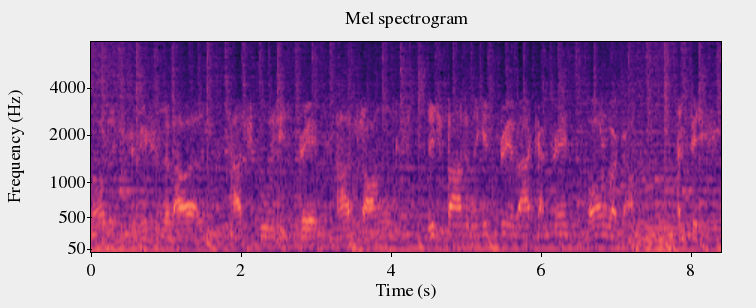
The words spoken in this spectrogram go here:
All this tradition of ours, our school history, our songs, this part of the history of our country, all were gone and finished.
